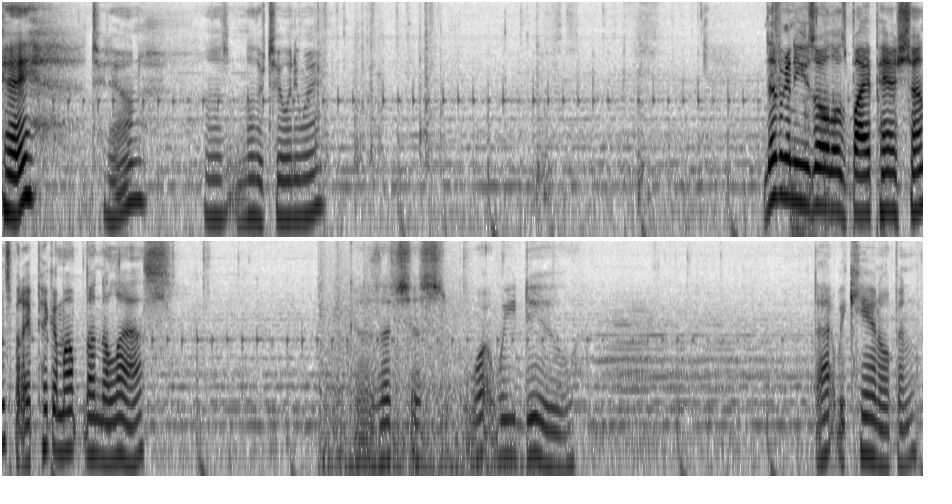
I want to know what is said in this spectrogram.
Okay, two down. There's another two anyway. Never gonna use all those bypass shunts, but I pick them up nonetheless. Because that's just what we do. That we can open.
